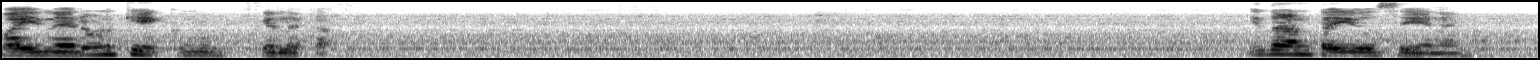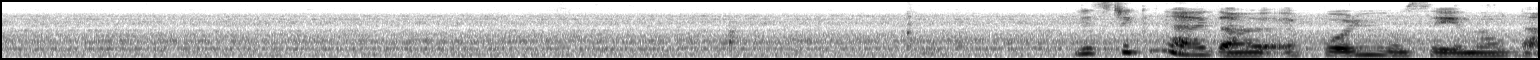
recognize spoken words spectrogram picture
വൈകുന്നേരമാണ് കേക്ക് മുറിക്കലൊക്കെ. ഇതാണ് കേട്ടോ യൂസ് ചെയ്യണേ. ലിപ്സ്റ്റിക്ക് ഞാനിതാണ് എപ്പോഴും യൂസ് ചെയ്യുന്നത് കേട്ടോ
